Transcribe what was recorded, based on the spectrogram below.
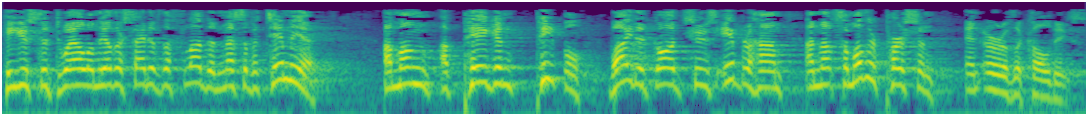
he used to dwell on the other side of the flood in Mesopotamia among a pagan people. Why did God choose Abraham and not some other person in Ur of the Chaldees?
